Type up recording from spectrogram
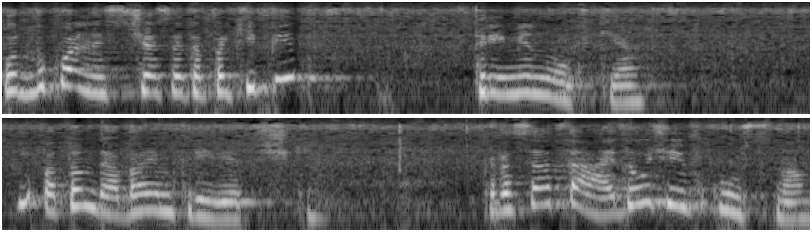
Вот буквально сейчас это покипит 3 минутки. И потом добавим креветочки. Красота! Это очень вкусно.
